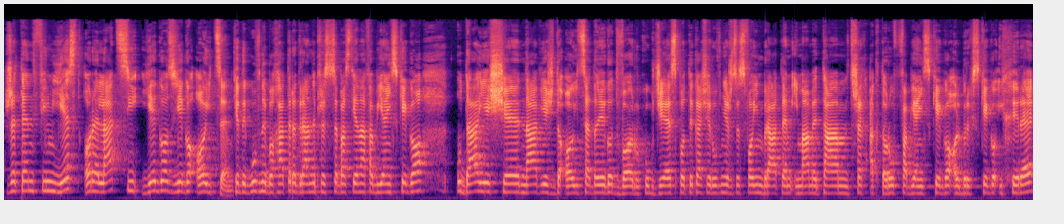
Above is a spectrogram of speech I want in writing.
że ten film jest o relacji jego z jego ojcem. Kiedy główny bohater grany przez Sebastiana Fabiańskiego udaje się nawieźć do ojca, do jego dworku, gdzie spotyka się również ze swoim bratem i mamy tam trzech aktorów Fabiańskiego, Olbrychskiego i Chyrę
